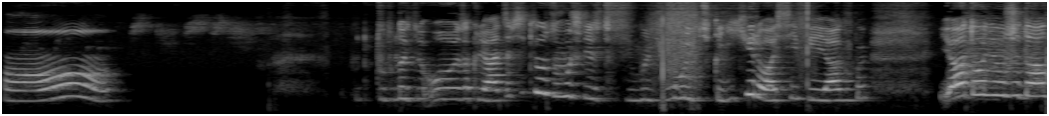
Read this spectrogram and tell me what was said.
А. блядь, о, закляття всякі озвучені з фі- мультика. Ніхера себе, якби. Я того не ожидал.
